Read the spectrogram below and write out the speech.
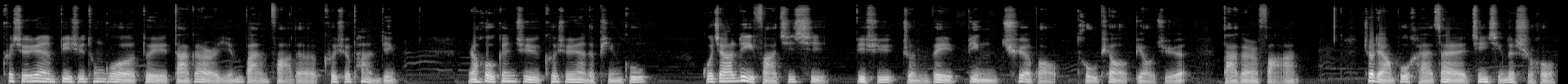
科学院必须通过对达盖尔银版法的科学判定，然后根据科学院的评估，国家立法机器。必须准备并确保投票表决达盖尔法案。这两步还在进行的时候，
